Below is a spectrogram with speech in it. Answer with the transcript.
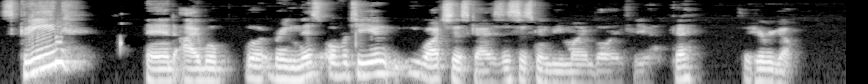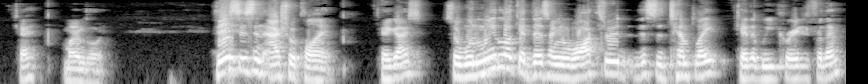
screen and I will bring this over to you. You watch this, guys. This is going to be mind blowing for you. Okay, so here we go. Okay, mind blowing. This is an actual client. Okay, guys. So when we look at this, I'm going to walk through. This is a template, okay, that we created for them.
